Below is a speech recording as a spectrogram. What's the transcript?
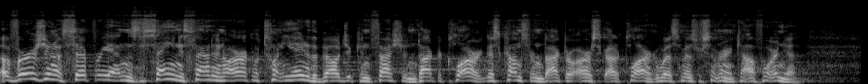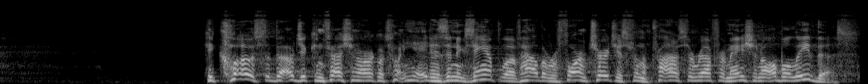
A version of Cyprian's saying is found in Article 28 of the Belgic Confession. Dr. Clark, this comes from Dr. R. Scott Clark, Westminster Seminary in California. He quotes the Belgic Confession, Article 28, as an example of how the Reformed churches from the Protestant Reformation all believe this.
